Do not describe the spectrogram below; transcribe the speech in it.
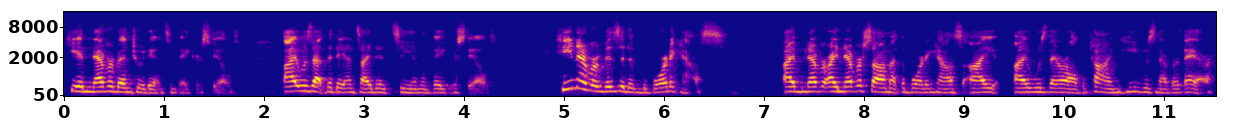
He had never been to a dance in Bakersfield. I was at the dance, I didn't see him in Bakersfield. He never visited the boarding house. I've never, I never saw him at the boarding house. I, I was there all the time. He was never there.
